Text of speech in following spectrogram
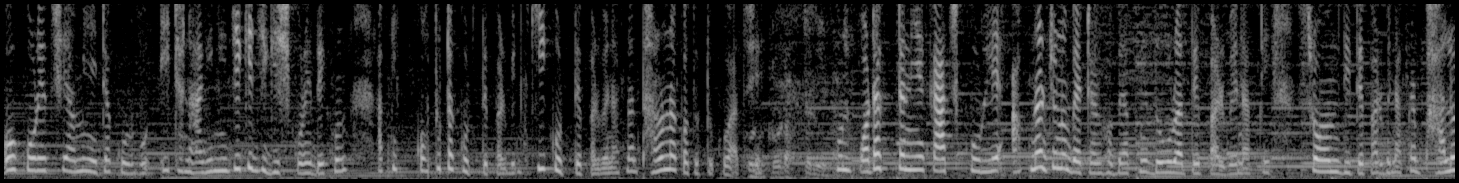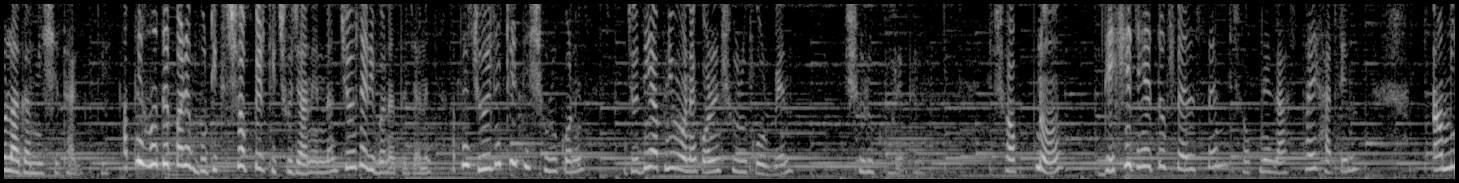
ও করেছে আমি এটা করব। এটা না আগে নিজেকে জিজ্ঞেস করে দেখুন আপনি কতটা করতে পারবেন কি করতে পারবেন আপনার ধারণা কতটুকু আছে? কোন প্রোডাক্টটা নিয়ে কাজ করলে আপনার জন্য বেটার হবে আপনি দৌড়াতে পারবেন আপনি শ্রম দিতে পারবেন আপনার ভালো লাগা মিশে থাকবে। আপনি হতে পারে বুটিক্স শপের কিছু জানেন না জুয়েলারি বানাতে জানেন আপনি জুয়েলারি দিয়ে শুরু করেন। যদি আপনি মনে করেন শুরু করবেন শুরু করে দেন। স্বপ্ন দেখে যেহেতু ফেলছেন স্বপ্নের রাস্তায় হাঁটেন আমি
